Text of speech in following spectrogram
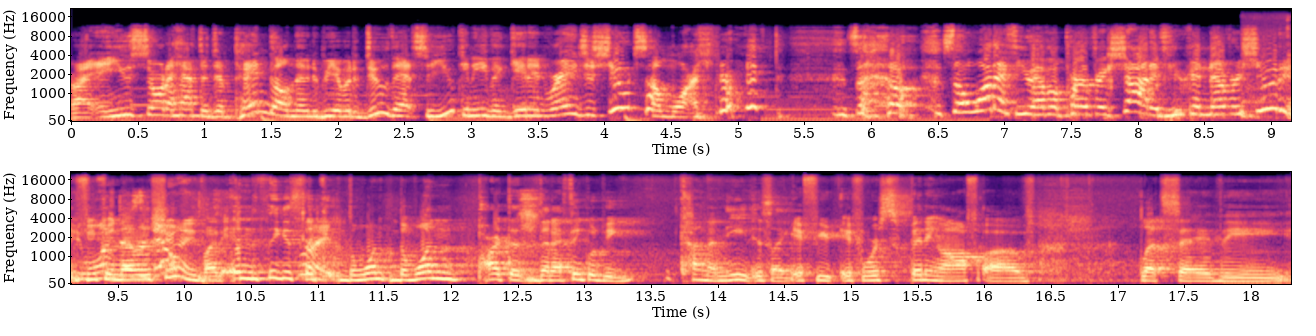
right? And you sort of have to depend on them to be able to do that so you can even get in range to shoot someone right? So so what if you have a perfect shot if you can never shoot anyone if you can never shoot anybody and the thing is like the one the one part that, that i think would be kind of neat is like if you if we're spinning off of let's say the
